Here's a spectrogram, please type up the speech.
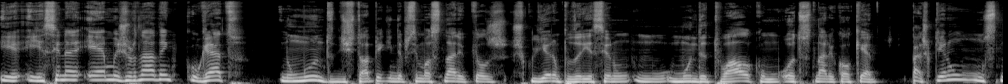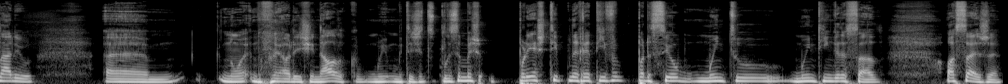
e a cena é uma jornada em que o gato num mundo distópico, ainda por cima o cenário que eles escolheram poderia ser um, um, um mundo atual, como outro cenário qualquer. Pá, escolheram um, um cenário um, não, é, não é original, que muita gente utiliza, mas por este tipo de narrativa pareceu muito, muito engraçado. Ou seja,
